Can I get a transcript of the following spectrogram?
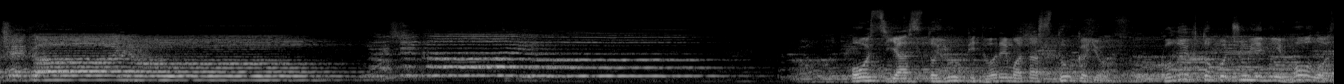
чекаю. Я чекаю. Ось я стою під дверима та стукаю. Коли хто почує мій голос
